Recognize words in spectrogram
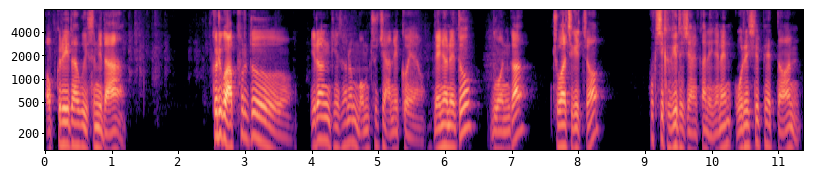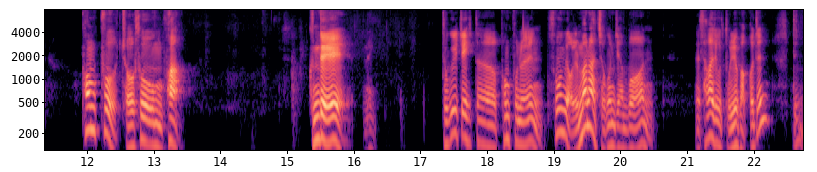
업그레이드하고 있습니다. 그리고 앞으로도 이런 개선은 멈추지 않을 거예요. 내년에도 무언가 좋아지겠죠? 혹시 그게 되지 않을까? 내년엔 올해 실패했던 펌프 저소음화 근데 네, 독일제 히터 펌프는 소음이 얼마나 적은지 한번 사가지고 돌려봤거든? 근데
